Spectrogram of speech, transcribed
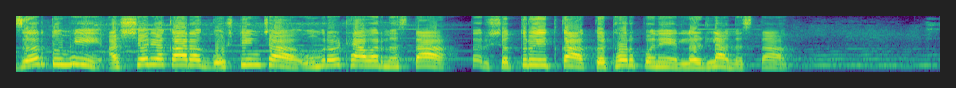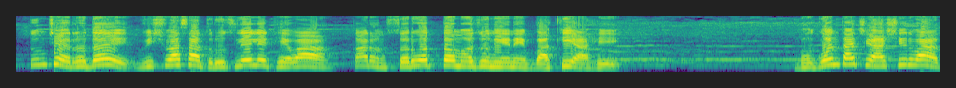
जर तुम्ही आश्चर्यकारक गोष्टींच्या उमरठ्यावर नसता तर शत्रू इतका कठोरपणे लढला नसता. तुमचे हृदय विश्वासात रुजलेले ठेवा कारण सर्वोत्तम अजून येणे बाकी आहे. भगवंताचे आशीर्वाद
